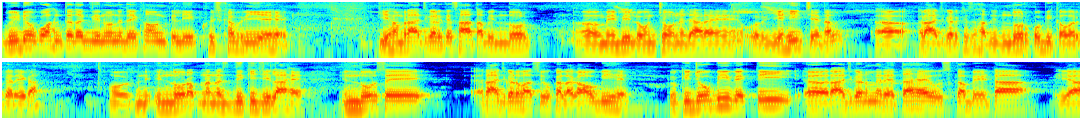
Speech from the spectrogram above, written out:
वीडियो को अंत तक जिन्होंने देखा, उनके लिए खुशखबरी ये है कि हम राजगढ़ के साथ अब इंदौर में भी लॉन्च होने जा रहे हैं और यही चैनल राजगढ़ के साथ इंदौर को भी कवर करेगा। और इंदौर अपना नज़दीकी ज़िला है। इंदौर से राजगढ़ वासियों का लगाव भी है, क्योंकि जो भी व्यक्ति राजगढ़ में रहता है, उसका बेटा या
